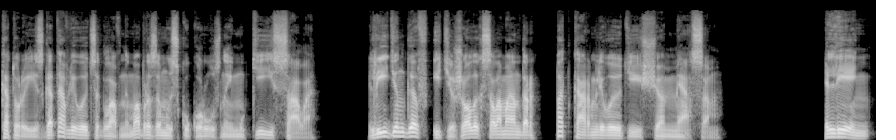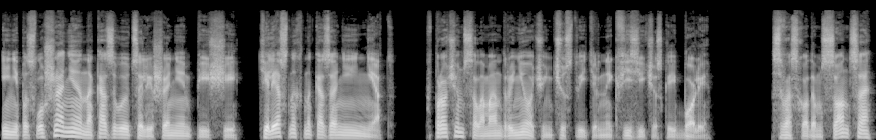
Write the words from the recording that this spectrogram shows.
которые изготавливаются главным образом из кукурузной муки и сала. Лидингов и тяжелых саламандр подкармливают еще мясом. Лень и непослушание наказываются лишением пищи, телесных наказаний нет. Впрочем, саламандры не очень чувствительны к физической боли. С восходом солнца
